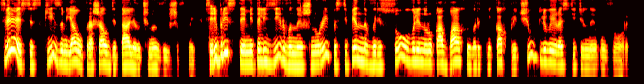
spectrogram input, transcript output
Сверяясь с эскизом, я украшал детали ручной вышивкой. Серебристые металлизированные шнуры постепенно вырисовывали на рукавах и воротниках причудливые растительные узоры.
